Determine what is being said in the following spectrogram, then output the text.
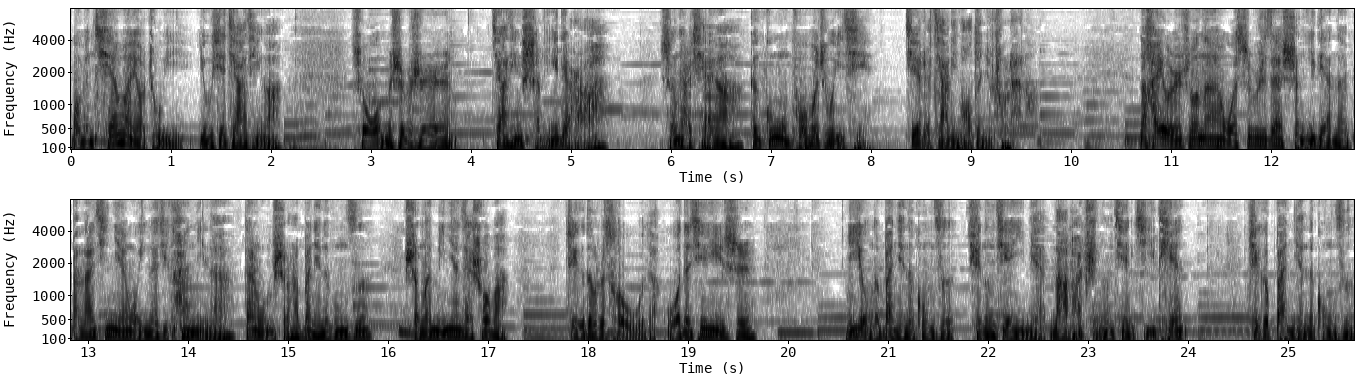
我们千万要注意，有些家庭啊，说我们是不是家庭省一点啊，省点钱啊，跟公公婆婆住一起，接着家里矛盾就出来了。那还有人说呢，我是不是再省一点呢？本来今年我应该去看你呢，但是我们省上半年的工资，省了明年再说吧，这个都是错误的。我的建议是，你有那半年的工资去能见一面，哪怕只能见几天，这个半年的工资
